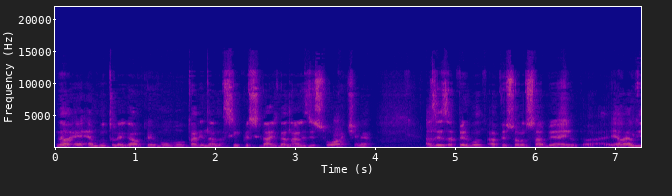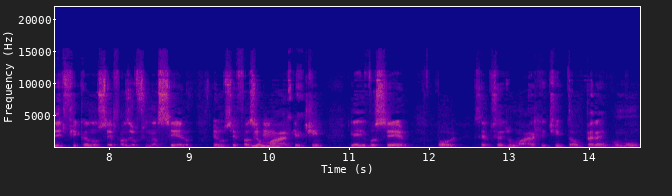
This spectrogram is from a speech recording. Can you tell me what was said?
Não, é, é, muito legal, porque vamos voltar ali na, na, simplicidade da análise SWOT, né? Às vezes a, pergunta, a pessoa não sabe, é, ela, ela identifica, eu não sei fazer o financeiro, eu não sei fazer uhum. o marketing. E aí você, pô, você precisa de um marketing, então, peraí, vamos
